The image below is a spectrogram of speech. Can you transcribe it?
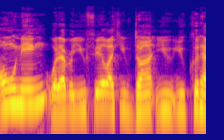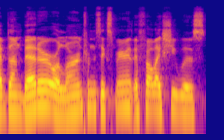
owning whatever you feel like you've done you you could have done better or learned from this experience, it felt like she was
